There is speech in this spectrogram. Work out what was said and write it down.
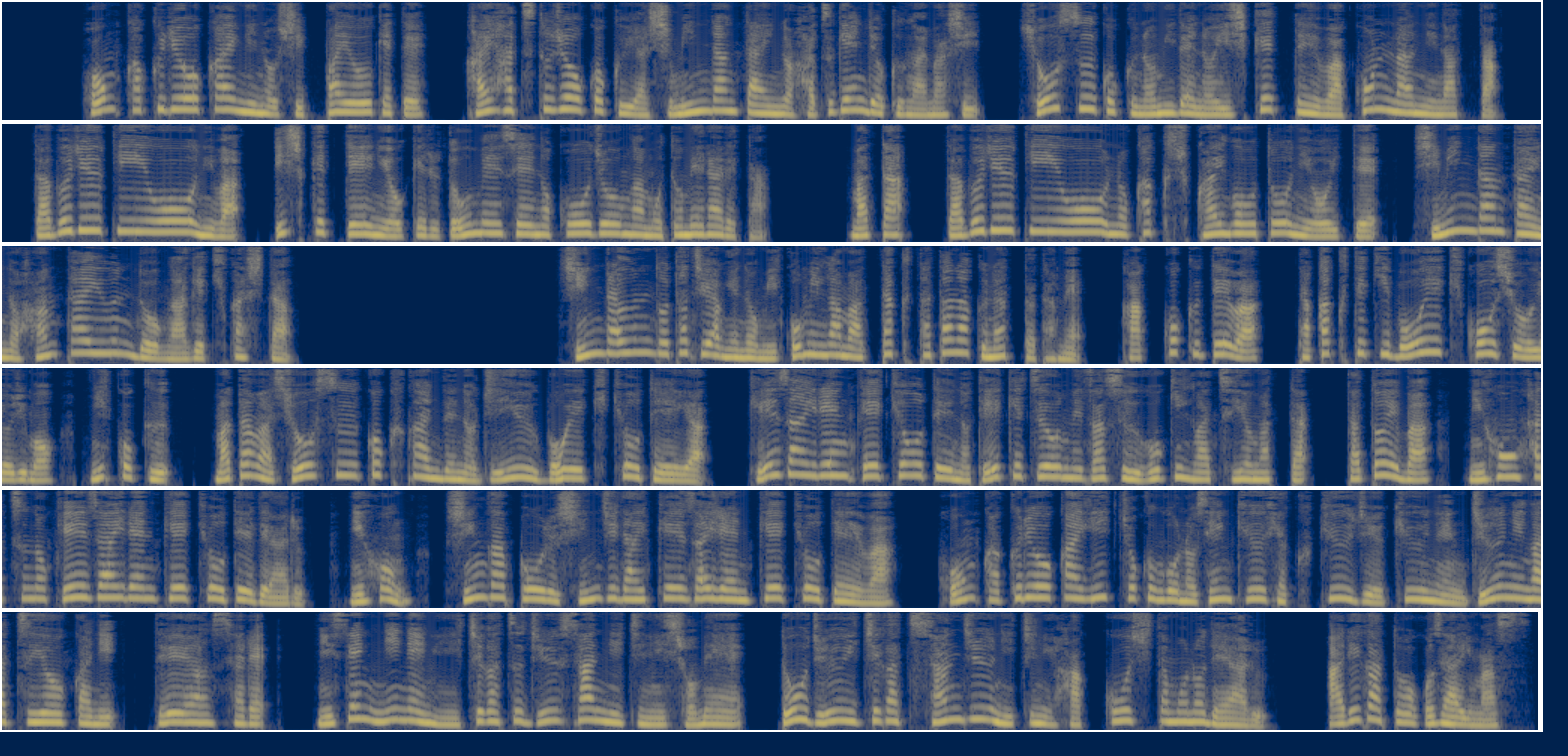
本閣僚会議の失敗を受けて、開発途上国や市民団体の発言力が増し、少数国のみでの意思決定は困難になった。WTO には意思決定における透明性の向上が求められた。また、WTO の各種会合等において市民団体の反対運動が激化した。新ラウンド立ち上げの見込みが全く立たなくなったため、各国では多角的貿易交渉よりも2国、または少数国間での自由貿易協定や経済連携協定の締結を目指す動きが強まった。例えば、日本初の経済連携協定である日本、シンガポール新時代経済連携協定は本閣僚会議直後の1999年12月8日に提案され、2002年1月13日に署名、同11月30日に発行したものである。ありがとうございます。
